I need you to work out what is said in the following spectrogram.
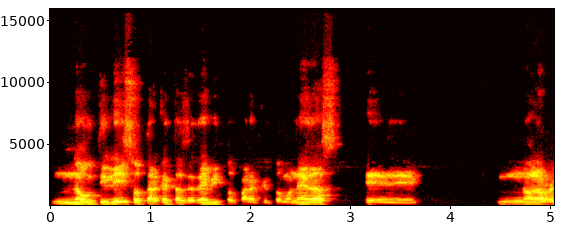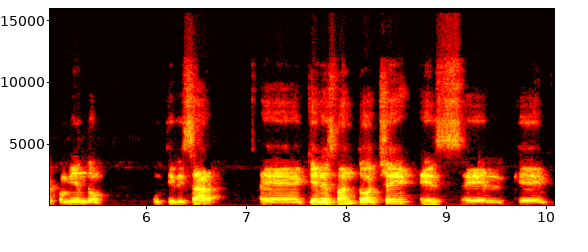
No utilizo tarjetas de débito para criptomonedas. Eh, no la recomiendo utilizar eh, ¿Quién es Fantoche? Es el que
